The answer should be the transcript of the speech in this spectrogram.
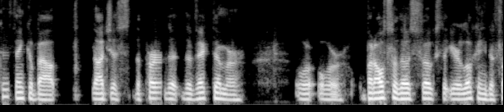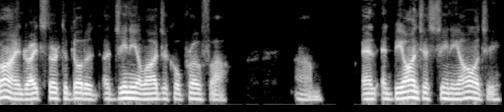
to think about not just the, per, the, the victim or, or, or, but also those folks that you're looking to find, right? Start to build a, a genealogical profile. Um, and, and beyond just genealogy,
